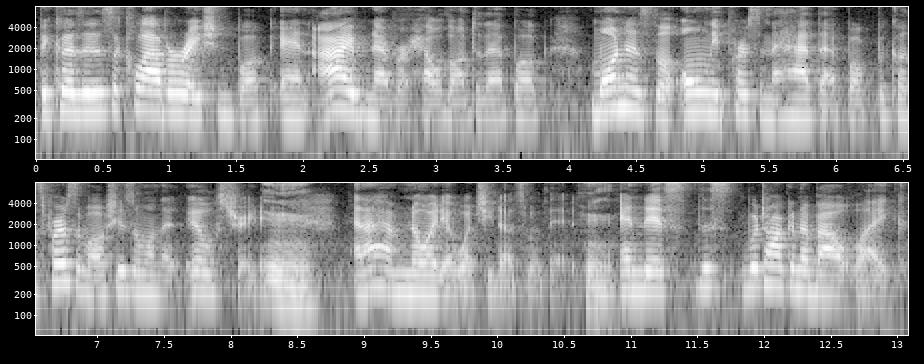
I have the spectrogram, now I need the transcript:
because it is a collaboration book and I've never held on to that book. Mona is the only person that had that book because first of all, she's the one that illustrated Mm. And I have no idea what she does with it. Hmm. And this this we're talking about like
